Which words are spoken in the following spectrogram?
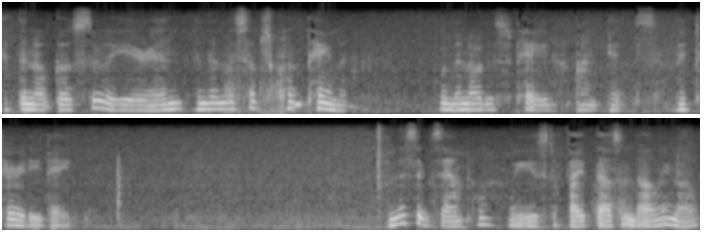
if the note goes through a year end, and then the subsequent payment when the note is paid on its maturity date. In this example, we used a $5,000 note,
